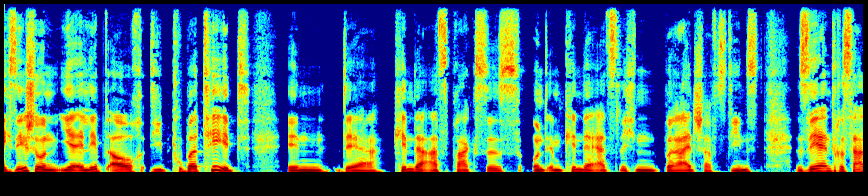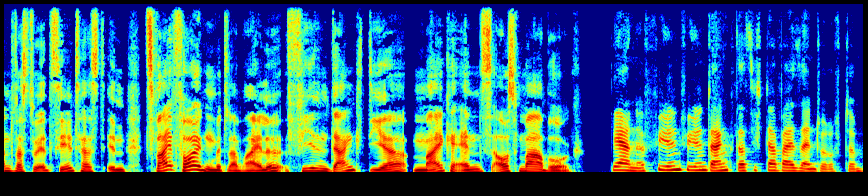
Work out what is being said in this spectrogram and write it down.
Ich sehe schon, ihr erlebt auch die Pubertät in der Kinderarztpraxis und im kinderärztlichen Bereitschaftsdienst. Sehr interessant, was du erzählt hast in zwei Folgen mittlerweile. Vielen Dank dir, Maike Enz aus Marburg. Gerne. Vielen, vielen Dank, dass ich dabei sein durfte.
